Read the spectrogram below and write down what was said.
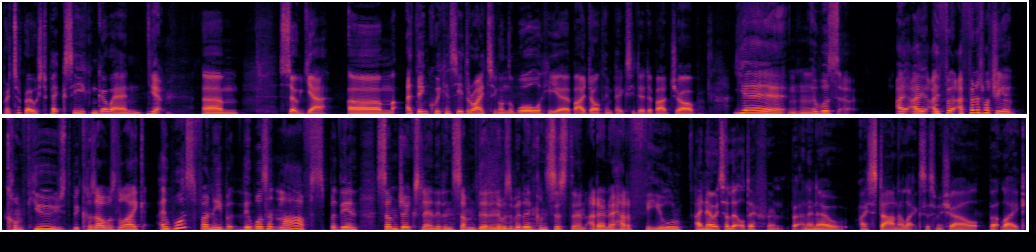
But it's a roast, Pixie. You can go in. Yeah. Um, so yeah, um, I think we can see the writing on the wall here, but I don't think Pixie did a bad job. Yeah, Mm-hmm. it was. Uh, I, I, I, I finished watching it confused because I was like, it was funny, but there wasn't laughs. But then some jokes landed and some did, and it was a bit inconsistent. I don't know how to feel. I know it's a little different, but and I know I stan Alexis Michelle, but like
